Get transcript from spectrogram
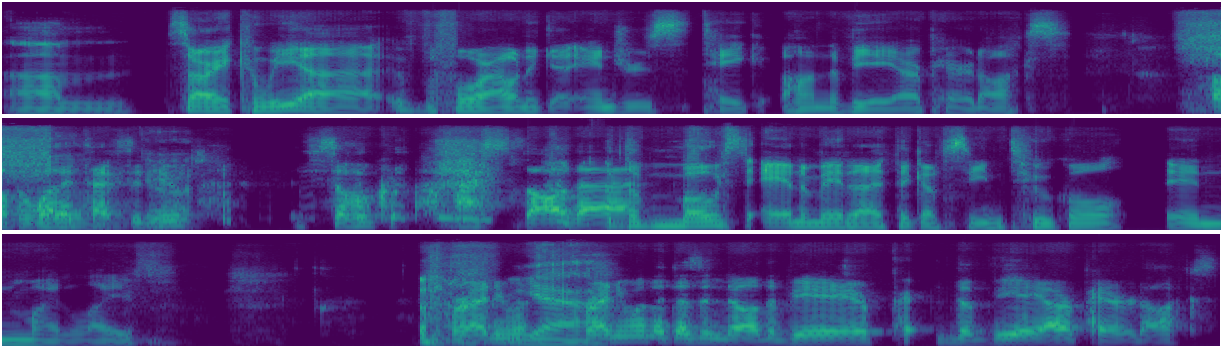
Um, Sorry, can we uh before I want to get Andrew's take on the VAR paradox. Oh, the one I Oh texted you. So cr- I saw that. the most animated I think I've seen Tuchel in my life. For anyone Yeah. for anyone that doesn't know the VAR the VAR paradox.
